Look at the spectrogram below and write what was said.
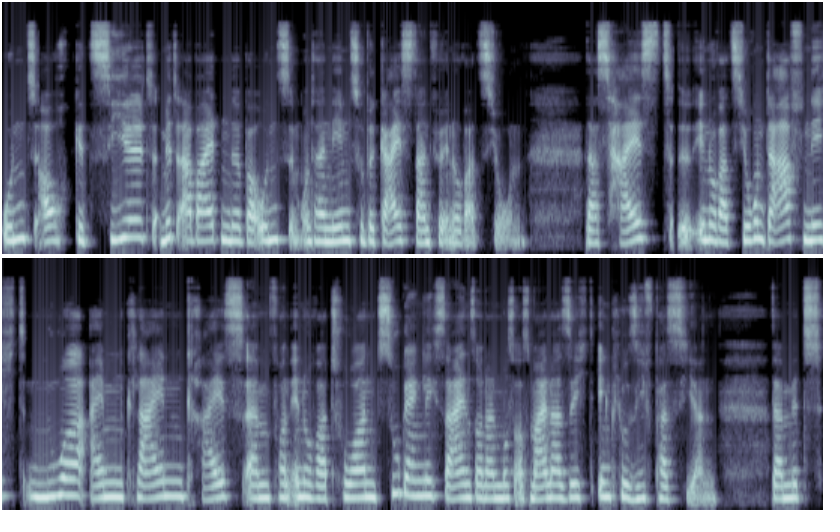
und auch gezielt Mitarbeitende bei uns im Unternehmen zu begeistern für Innovation. Das heißt, äh, Innovation darf nicht nur einem kleinen Kreis ähm, von Innovatoren zugänglich sein, sondern muss aus meiner Sicht inklusiv passieren, damit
